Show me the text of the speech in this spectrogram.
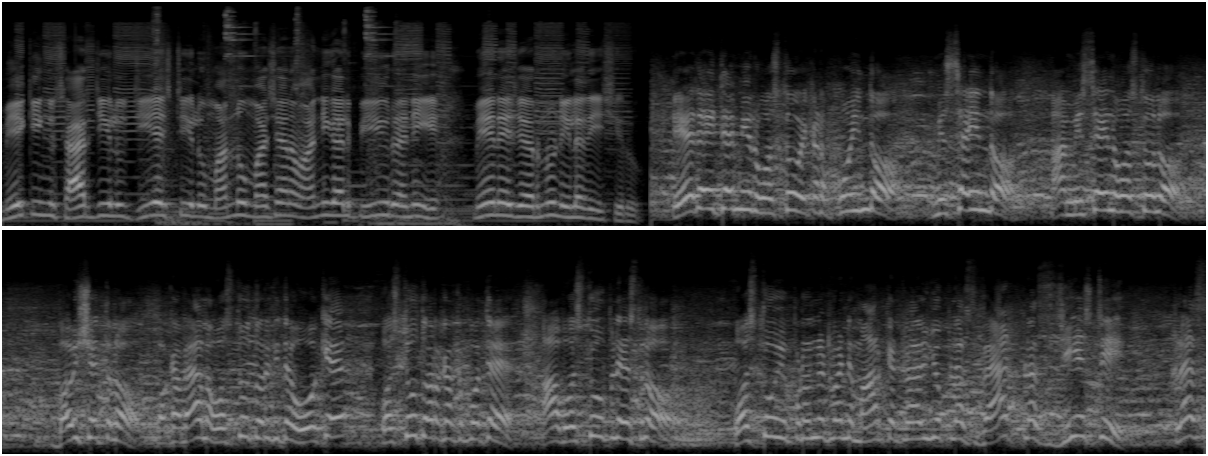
మేకింగ్ ఛార్జీలు జీఎస్టీలు మన్ను మశానం అన్ని కలిపి ఇయ్యూరని మేనేజర్ను నిలదీసిరు ఏదైతే మీరు వస్తువు ఇక్కడ పోయిందో మిస్ అయిందో ఆ మిస్ అయిన వస్తువులో భవిష్యత్తులో ఒకవేళ వస్తువు దొరికితే ఓకే వస్తువు దొరకకపోతే ఆ వస్తువు ప్లేస్లో వస్తువు ఇప్పుడున్నటువంటి market value plus VAT plus GST plus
